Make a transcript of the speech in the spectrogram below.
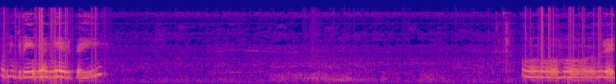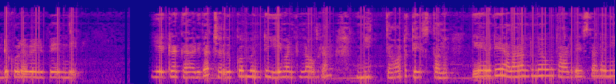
కొన్ని గ్రీన్ అన్నీ వెళ్ళిపోయి ఓహో రెడ్ కూడా వెళ్ళిపోయింది. ఏట్రా గాడిదా చదువుకోమంటే ఏమంటున్నావురా? నీ తోట తీస్తాను. ఏమిటి అలా అంటున్నావు? తోట తీస్తానని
